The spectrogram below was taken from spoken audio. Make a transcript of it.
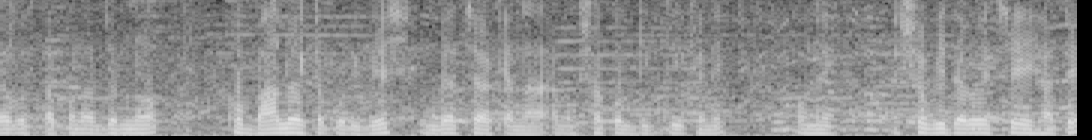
ব্যবস্থাপনার জন্য। খুব ভালো একটা পরিবেশ বেচা কেনা এবং সকল দিক দিয়ে এখানে অনেক সুবিধা রয়েছে এই হাটে।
